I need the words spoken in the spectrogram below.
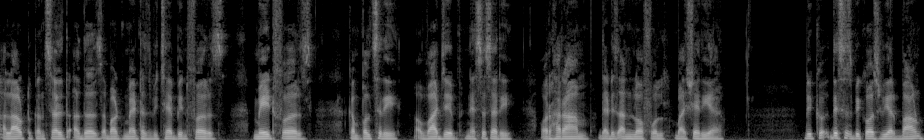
allowed to consult others about matters which have been first made fard compulsory wajib, necessary, or haram, that is unlawful by Sharia. Because, this is because we are bound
